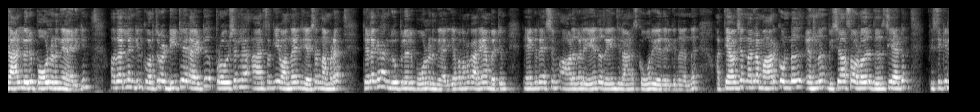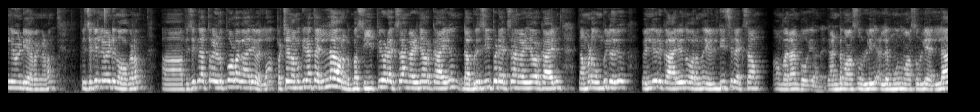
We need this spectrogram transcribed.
ചാനലിൽ ഒരു പോൾ ഇടുന്നതായിരിക്കും. അതല്ലെങ്കിൽ കുറച്ചുകൂടെ ഡീറ്റെയിൽ ആയിട്ട് പ്രൊവിഷണൽ ആൻസർ കീ വന്നതിന് ശേഷം നമ്മുടെ ടെലഗ്രാം ഗ്രൂപ്പിൽ ഒരു പോൾ ഇടുന്നതായിരിക്കും. അപ്പോൾ നമുക്ക് അറിയാൻ പറ്റും ഏകദേശം ആളുകൾ ഏത് റേഞ്ചിലാണ് സ്കോർ ചെയ്തിരിക്കുന്നത് എന്ന് അത്യാവശ്യം നല്ല മാർക്കുണ്ട് എന്ന് വിശ്വാസമുള്ളവർ തീർച്ചയായിട്ടും ഫിസിക്കലിന് വേണ്ടി ഇറങ്ങണം. ഫിസിക്കലിന് വേണ്ടി നോക്കണം. ഫിസിക്കൽ അത്ര എളുപ്പമുള്ള കാര്യമല്ല. പക്ഷേ നമുക്കിതിനകത്ത് എല്ലാവർക്കും ഇപ്പോൾ സി പി യുടെ എക്സാം കഴിഞ്ഞവർക്കായാലും ഡബ്ല്യു സി പിയുടെ എക്സാം കഴിഞ്ഞവർക്കായാലും നമ്മുടെ മുമ്പിൽ ഒരു വലിയൊരു കാര്യം എന്ന് പറയുന്നത് എൽ ഡി സിയുടെ എക്സാം വരാൻ പോവുകയാണ്. രണ്ട് മാസത്തിനുള്ളിൽ അല്ലെങ്കിൽ മൂന്ന് മാസത്തിനുള്ളിൽ എല്ലാ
